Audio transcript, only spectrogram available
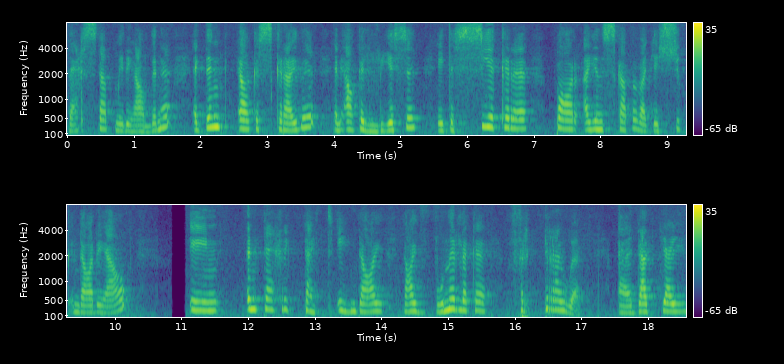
wegstap met die heldinne. Ek dink elke skrywer en elke leser het 'n sekere paar eienskappe wat jy soek in daardie held en integriteit en daai daai wonderlike vertroue uh dat jy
